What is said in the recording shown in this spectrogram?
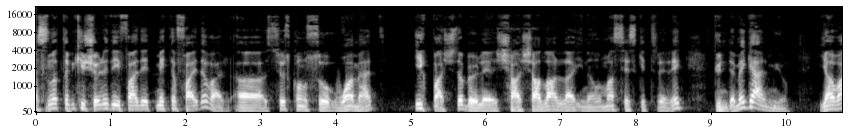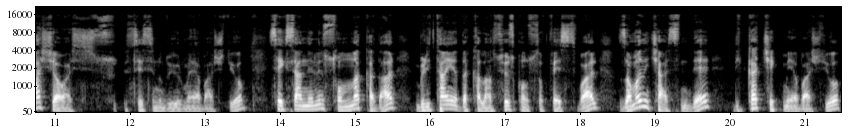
Aslında tabii ki şöyle de ifade etmekte fayda var. Söz konusu WAMED ilk başta böyle şaşalarla inanılmaz ses getirerek gündeme gelmiyor. Yavaş yavaş sesini duyurmaya başlıyor. 80'lerin sonuna kadar Britanya'da kalan söz konusu festival zaman içerisinde dikkat çekmeye başlıyor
